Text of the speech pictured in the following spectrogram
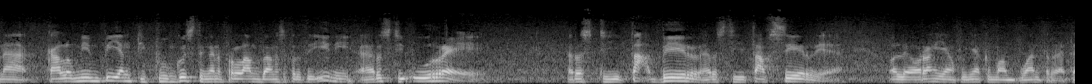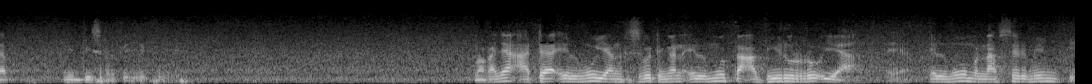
Nah, kalau mimpi yang dibungkus dengan perlambang seperti ini harus diure, harus ditakbir, harus ditafsir ya oleh orang yang punya kemampuan terhadap mimpi seperti itu. Makanya ada ilmu yang disebut dengan ilmu ta'birur ru'ya ya, Ilmu menafsir mimpi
